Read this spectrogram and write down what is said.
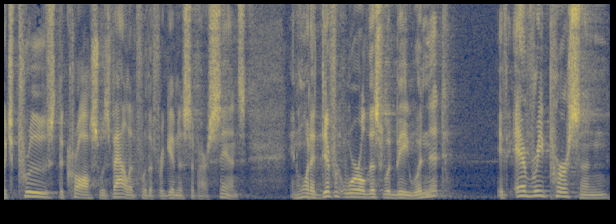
which proves the cross was valid for the forgiveness of our sins. And what a different world this would be, wouldn't it? If every person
